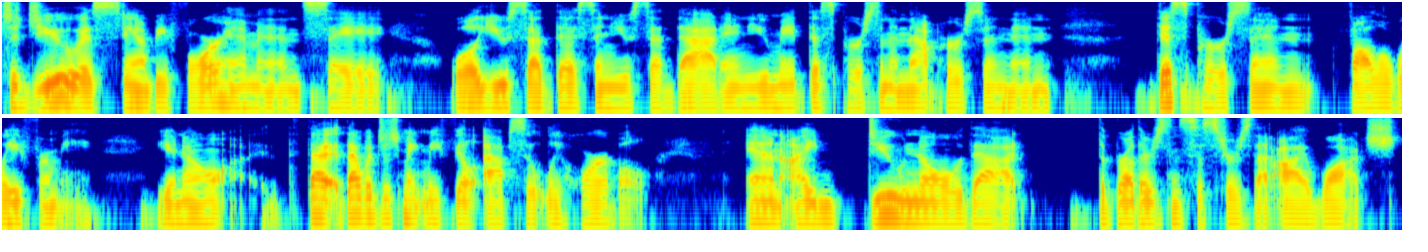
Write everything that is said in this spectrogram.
to do is stand before Him and say, well, you said this and you said that, and you made this person and that person and this person fall away from me. You know, that that would just make me feel absolutely horrible. And I do know that the brothers and sisters that I watch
